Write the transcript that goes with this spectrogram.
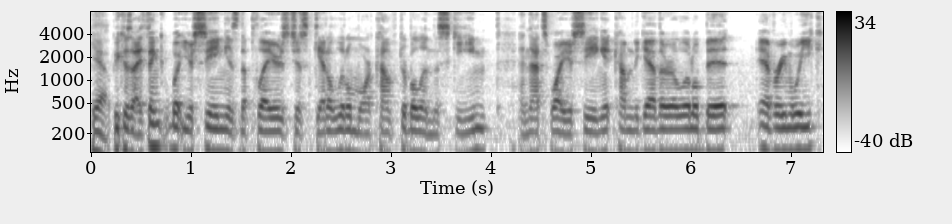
Yeah. Because I think what you're seeing is the players just get a little more comfortable in the scheme, and that's why you're seeing it come together a little bit every week.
